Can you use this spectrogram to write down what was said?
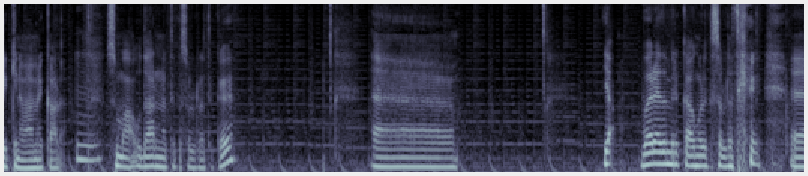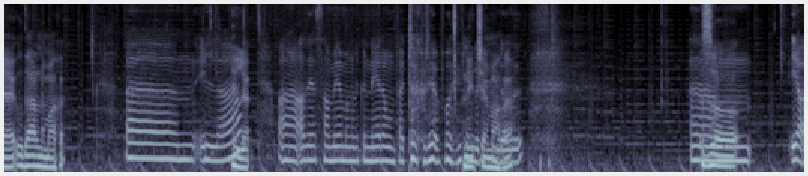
இருக்கணும் அமெரிக்காவில் சும்மா உதாரணத்துக்கு சொல்கிறதுக்கு யா வேறு எதுவும் இருக்கா உங்களுக்கு சொல்கிறதுக்கு உதாரணமாக. இல்லை. இல்ல. அதே சமயம் எங்களுக்கு நேரமும் பற்றக்கூடிய போய் நிச்சயமாக. ஸோ யா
